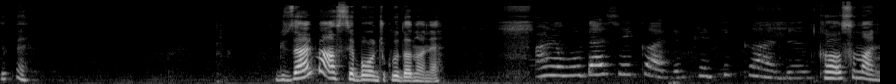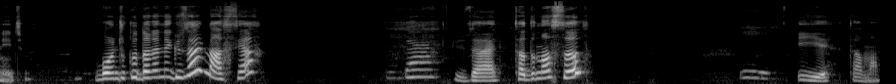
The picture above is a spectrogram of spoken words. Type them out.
Değil mi? Güzel mi Asya boncuklu danone? Anne burada şey kaldı. Kedi kaldı. Kalsın anneciğim. Boncuklu danone güzel mi Asya? Güzel. Güzel. Tadı nasıl? İyi. İyi. Tamam.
